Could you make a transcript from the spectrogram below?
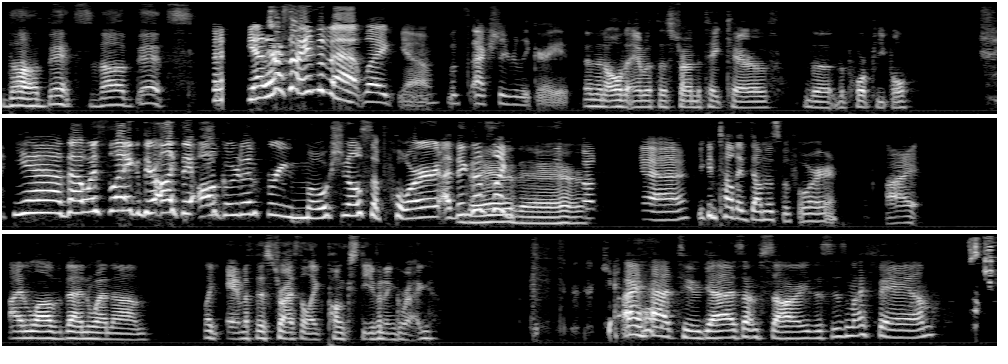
the bits, the bits. Yeah, they're so into that. Like, yeah, that's actually really great. And then all the amethysts trying to take care of the the poor people. Yeah, that was like they're all like they all go to them for emotional support. I think They're that's like there. yeah, you can tell they've done this before. I I love then when um like Amethyst tries to like punk Steven and Greg. Yeah. I had to, guys. I'm sorry. This is my fam.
